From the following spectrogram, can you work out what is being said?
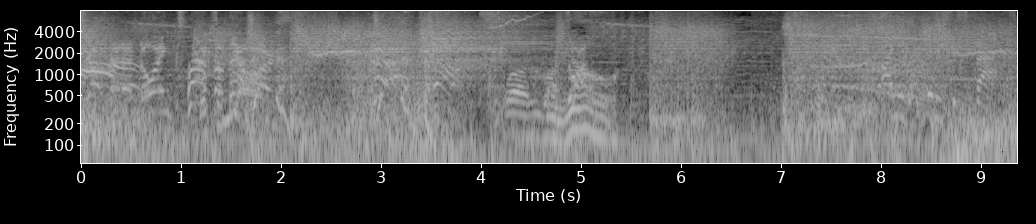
Shut that annoying crap of yours! Well, he got Oh no. I need to finish this fast.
